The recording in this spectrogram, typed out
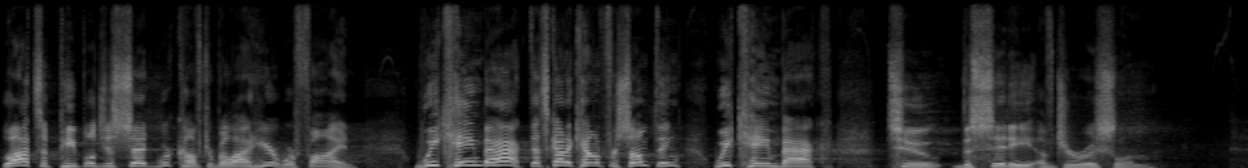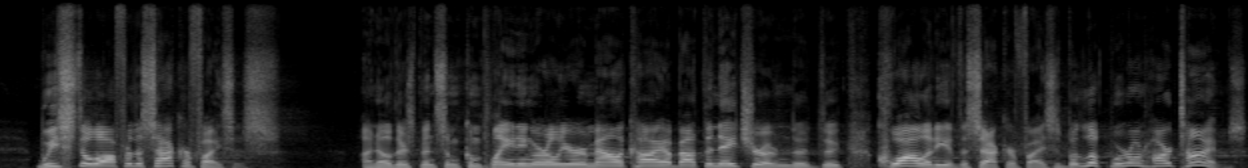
Lots of people just said, We're comfortable out here, we're fine. We came back. That's got to count for something. We came back to the city of Jerusalem. We still offer the sacrifices. I know there's been some complaining earlier in Malachi about the nature and the, the quality of the sacrifices, but look, we're on hard times.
